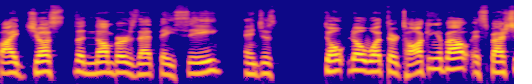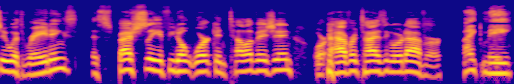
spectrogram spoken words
by just the numbers that they see and just don't know what they're talking about, especially with ratings, especially if you don't work in television or advertising or whatever, like me.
